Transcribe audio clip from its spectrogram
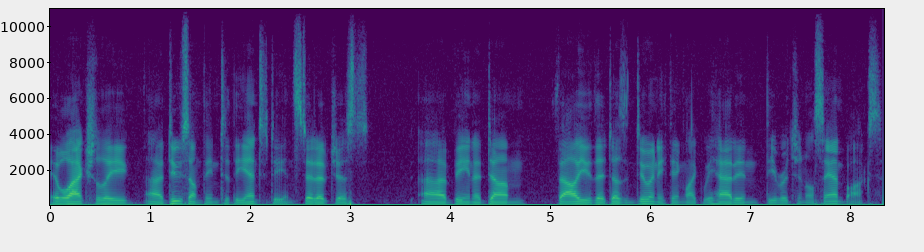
it will actually uh, do something to the entity instead of just uh, being a dumb value that doesn't do anything like we had in the original sandbox.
